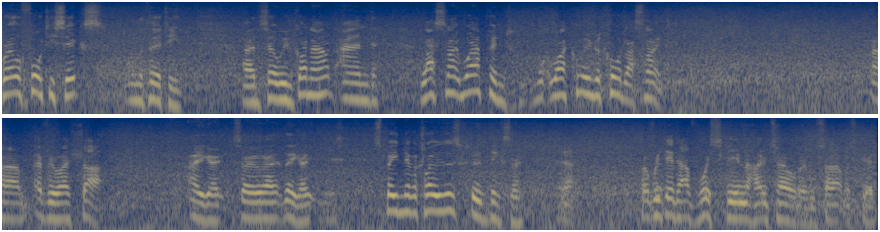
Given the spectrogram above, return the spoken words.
12.46 on the 13th. And so we've gone out and last night what happened? Why couldn't we record last night? Um, everywhere shut. There you go. So uh, there you go. Spain never closes? Don't think so. Yeah. But we did have whiskey in the hotel room, so that was good.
